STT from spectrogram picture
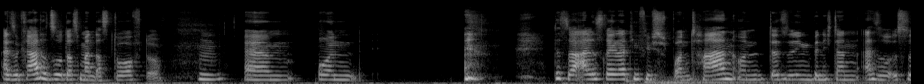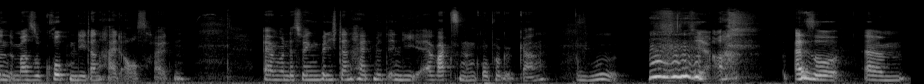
Also gerade so, dass man das durfte. Hm. Ähm, und das war alles relativ spontan und deswegen bin ich dann, also es sind immer so Gruppen, die dann halt ausreiten. Ähm, und deswegen bin ich dann halt mit in die Erwachsenengruppe gegangen. Uh. Ja. Also, ähm,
